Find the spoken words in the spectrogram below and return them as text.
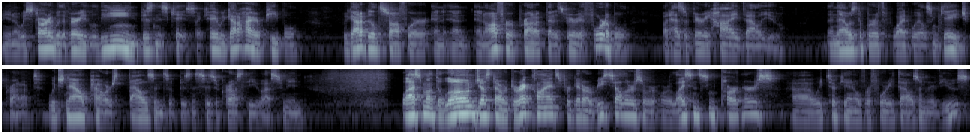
you know, we started with a very lean business case, like, hey, we got to hire people, we got to build software and, and and offer a product that is very affordable, but has a very high value. And that was the birth of Widewail's Engage product, which now powers thousands of businesses across the US. I mean, last month alone, just our direct clients, forget our resellers or, or licensing partners, uh, we took in over 40,000 reviews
